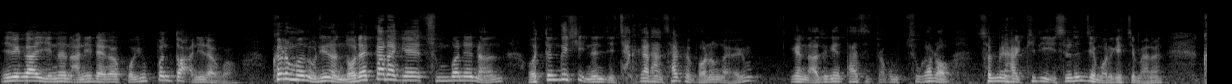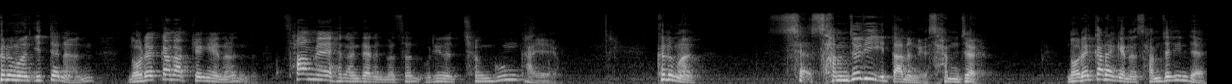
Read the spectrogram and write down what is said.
1과 2는 아니라 갖고 6번도 아니라고. 그러면 우리는 노래가락의 순번에는 어떤 것이 있는지 잠깐 한 살펴보는 거예요. 이건 나중에 다시 조금 추가로 설명할 길이 있을는지 모르겠지만 그러면 이때는 노래가락 경에는 3에 해당되는 것은 우리는 천군가예요. 그러면 3절이 있다는 거예요. 3절. 노래가락에는 3절인데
